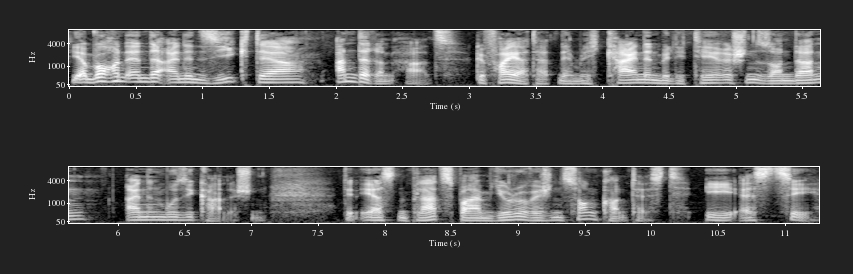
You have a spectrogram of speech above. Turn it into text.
Die am Wochenende einen Sieg der anderen Art gefeiert hat, nämlich keinen militärischen, sondern einen musikalischen. Den ersten Platz beim Eurovision Song Contest ESC.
